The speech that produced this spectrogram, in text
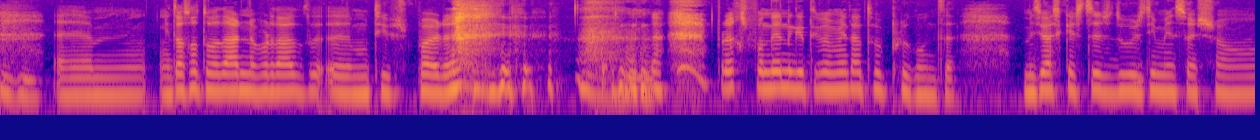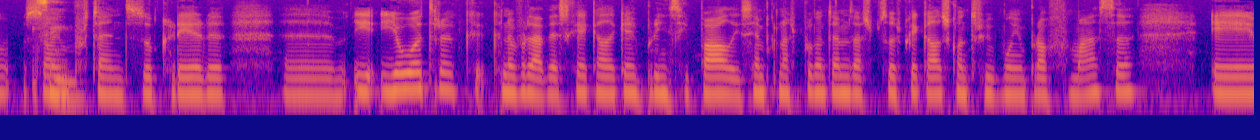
Uhum. Um, então só estou a dar, na verdade, uh, motivos para, para responder negativamente à tua pergunta. Mas eu acho que estas duas dimensões são, são importantes, o querer uh, e, e, a outra, que, que, na verdade acho que é aquela que é principal, e sempre que nós perguntamos às pessoas porque é que elas contribuem para a fumaça, é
